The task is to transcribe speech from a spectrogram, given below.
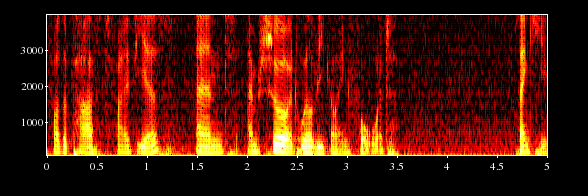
for the past five years, and I'm sure it will be going forward. Thank you.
